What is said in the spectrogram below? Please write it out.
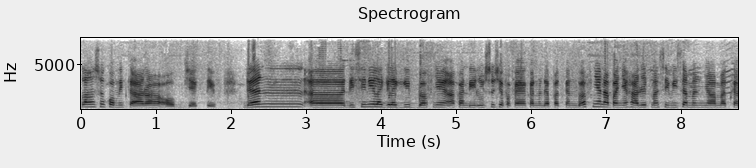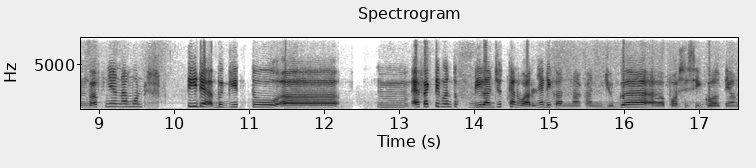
langsung komit ke arah objektif. Dan eh, di sini lagi-lagi buffnya yang akan dirusus siapakah yang akan mendapatkan buffnya? Nampaknya Harit masih bisa menyelamatkan buffnya namun tidak begitu eh, mm, efektif untuk dilanjutkan. Warnya dikarenakan juga eh, posisi gold yang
